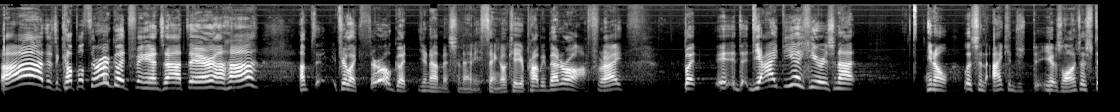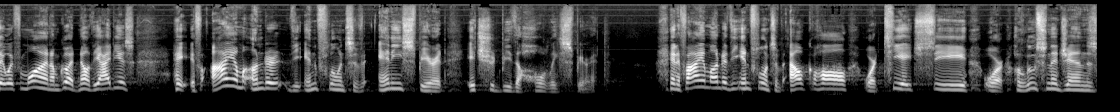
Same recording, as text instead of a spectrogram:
Ah, there's a couple Thorogood fans out there, uh huh. if you're like Thorogood, you're not missing anything. Okay, you're probably better off, right? But it, the idea here is not, you know, listen, I can just, you know, as long as I stay away from wine, I'm good. No, the idea is, hey, if I am under the influence of any spirit, it should be the Holy Spirit. And if I am under the influence of alcohol or THC or hallucinogens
